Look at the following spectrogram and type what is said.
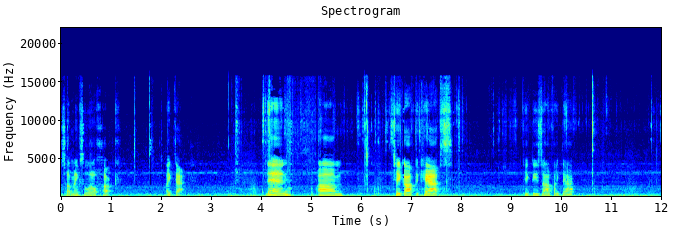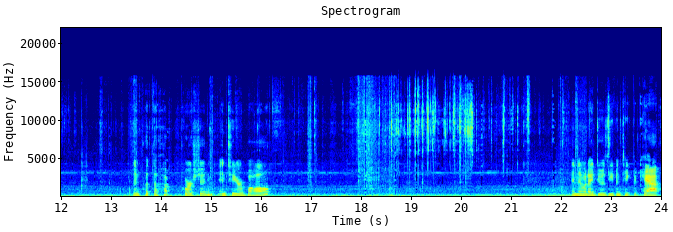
so it makes a little hook like that. Then um, take off the caps, take these off like that. Then put the hook portion into your ball And then what I do is even take the cap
